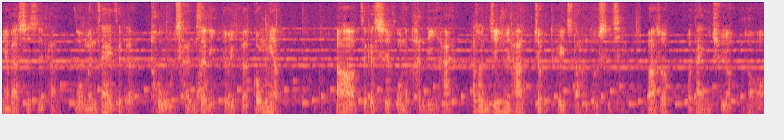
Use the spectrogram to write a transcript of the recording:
你要不要试试看？我们在这个土城这里有一个宫庙，然后这个师傅呢很厉害，他说你进去他就可以知道很多事情。我要说，我带你去哦。我说哦，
